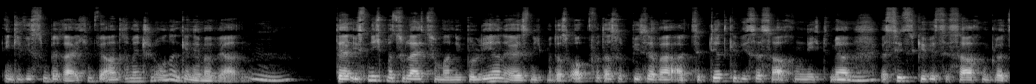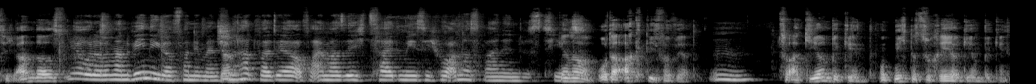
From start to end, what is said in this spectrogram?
in gewissen Bereichen für andere Menschen unangenehmer werden. Mhm der ist nicht mehr so leicht zu manipulieren, er ist nicht mehr das Opfer, das er bisher war, akzeptiert gewisse Sachen nicht mehr, mhm. er sieht gewisse Sachen plötzlich anders. Ja, oder wenn man weniger von den Menschen ja. hat, weil der auf einmal sich zeitmäßig woanders rein investiert. Genau, oder aktiver wird. Mhm zu agieren beginnt und nicht nur zu reagieren beginnt.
